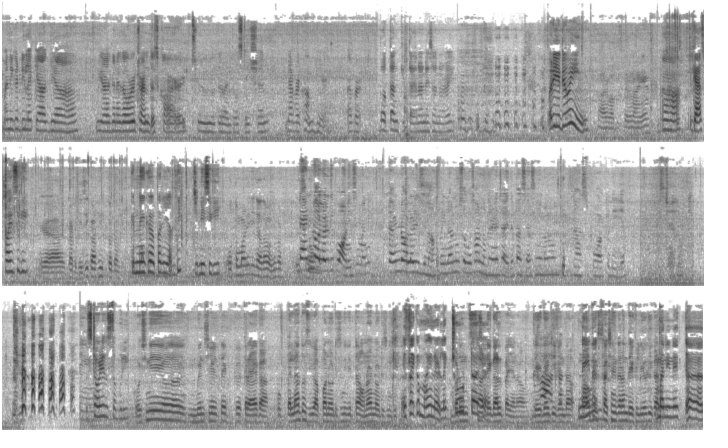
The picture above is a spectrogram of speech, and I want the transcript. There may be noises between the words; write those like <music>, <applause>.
Money Mandikadila kya gya. We are gonna go return this car to the rental station. Never come here, ever. Botang kita na sana, right? <laughs> what are you doing? Car वापस करना है. Uh huh. Gas price की? Yeah, cut गई थी काफी कदम. कितने ka पर यादी? जितनी सी की? वो तुम्हारी थी but. Ten dollar दी पानी सी mani. Ten dollar is enough. इन्हें नू सगो सानू देने चाहिए थे पैसे ऐसे इन्हें gas पाव के लिए. चलो. ਸਟੋਰੀ ਦੱਸੋ ਪੂਰੀ ਕੁਛ ਨਹੀਂ ਮਿੰਸ਼ੀਲ ਤੇ ਇੱਕ ਕ੍ਰੈਕ ਆ ਉਹ ਪਹਿਲਾਂ ਤੋਂ ਸੀ ਆਪਾਂ ਨੋਟਿਸ ਨਹੀਂ ਕੀਤਾ ਉਹਨਾਂ ਨੇ ਨੋਟਿਸ ਨਹੀਂ ਕੀਤਾ it's like a minor like ਛੋਟਾ ਜਿਹਾ ਛੋਟਾ ਸਾਡੇ ਗੱਲ ਪੈ ਜਾਣਾ ਉਹ। ਦੇਖਦੇ ਕੀ ਕਹਿੰਦਾ ਨਹੀਂ ਇਨਸਪੈਕਸ਼ਨ ਕਰਨ ਦੇਖ ਲਿਓ ਕੀ ਕਰ ਮਨੀ ਨੇ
